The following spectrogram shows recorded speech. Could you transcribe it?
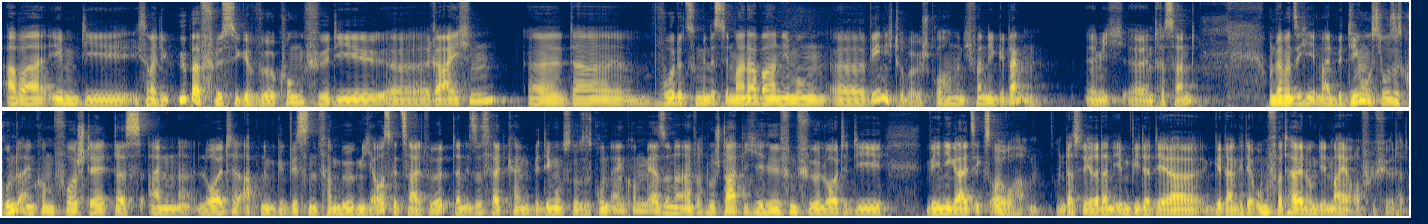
Aber eben die, ich sag mal, die überflüssige Wirkung für die äh, Reichen, da wurde zumindest in meiner Wahrnehmung wenig drüber gesprochen und ich fand den Gedanken nämlich interessant. Und wenn man sich eben ein bedingungsloses Grundeinkommen vorstellt, das an Leute ab einem gewissen Vermögen nicht ausgezahlt wird, dann ist es halt kein bedingungsloses Grundeinkommen mehr, sondern einfach nur staatliche Hilfen für Leute, die weniger als x Euro haben. Und das wäre dann eben wieder der Gedanke der Umverteilung, den Meyer aufgeführt hat.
